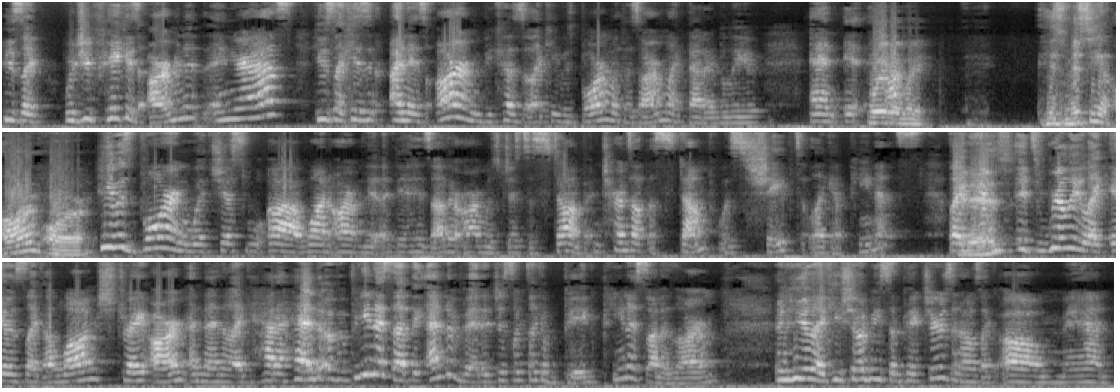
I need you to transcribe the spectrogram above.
He's like, would you pick his arm in, it, in your ass? He was like, his on his arm because like he was born with his arm like that, I believe. And it Wait, wait, wait. He's missing an arm, or he was born with just uh, one arm. The, the, his other arm was just a stump. And turns out the stump was shaped like a penis. Like It is? it's really like it was like a long straight arm, and then like had a head of a penis at the end of it. It just looked like a big penis on his arm. And he like he showed me some pictures, and I was like, oh man.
